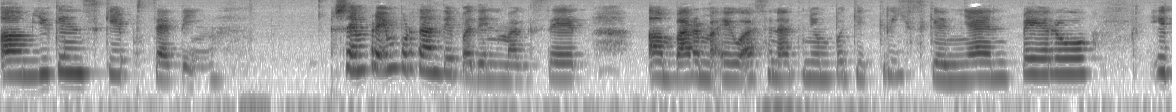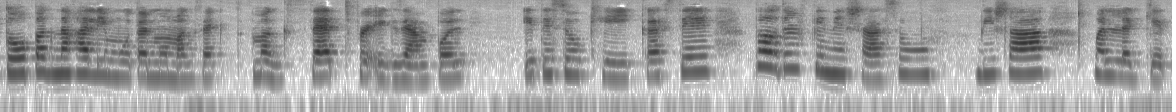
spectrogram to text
um, you can skip setting. Syempre, importante pa din mag-set um, para maiwasan natin yung pagkikrease, ganyan. Pero, ito, pag nakalimutan mo mag-set, mag-set for example, it is okay kasi powder finish siya. So, di siya malagkit.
